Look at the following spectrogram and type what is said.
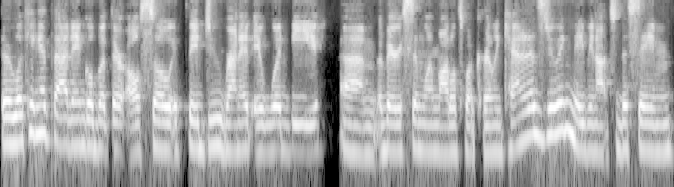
they're looking at that angle, but they're also, if they do run it, it would be um, a very similar model to what Curling Canada is doing, maybe not to the same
